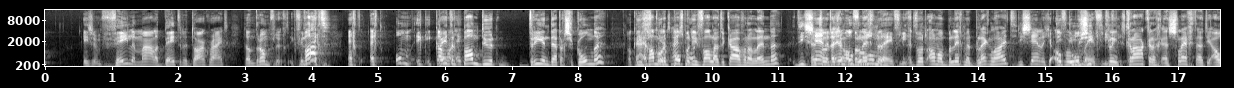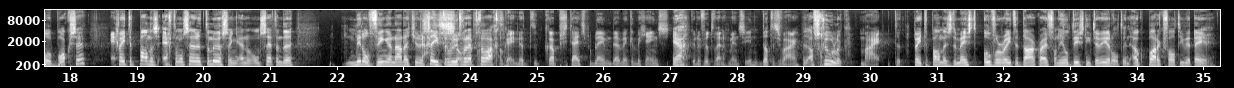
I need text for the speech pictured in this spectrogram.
is een vele malen betere dark ride dan Droomvlucht. Ik vind Wat? het echt, echt, echt om... Ik, ik kan Peter ik, Pan duurt 33 seconden. Die gammele kort, poppen die vallen uit elkaar van ellende. Die Het scène wordt dat je over Londen met- heen vliegt. Het wordt allemaal belicht met blacklight. Die scène dat je Die, over die heen muziek vliegt. klinkt krakerig en slecht uit die oude boksen. Echt. Peter Pan is echt een ontzettende teleurstelling. En een ontzettende middelvinger nadat je er Ja, 70 die is minuten zo- voor hebt gewacht. Oké, dat capaciteitsprobleem, daar ben ik het met je eens. Ja. Er kunnen veel te weinig mensen in. Dat is waar. Dat is afschuwelijk. Maar dat, Peter Pan is de meest overrated dark ride van heel Disney ter wereld. In elk park valt hij weer tegen.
